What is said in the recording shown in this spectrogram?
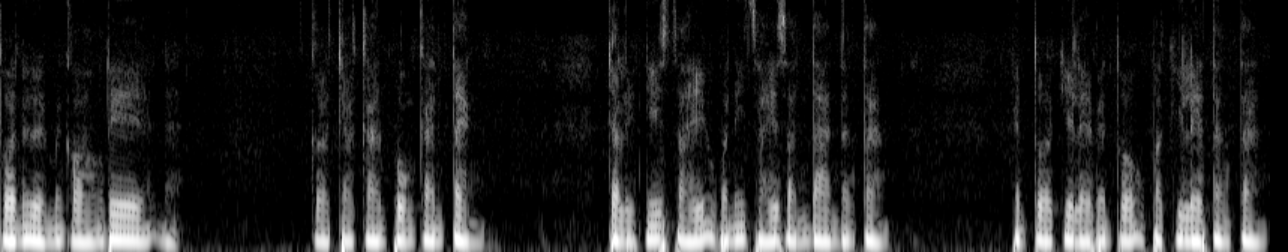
ตัวอื่นเป็นของที่นะเกิดจากการปรุงการแต่ง จริตนิสัย อุปนิสัยสันดานต่างๆ เป็นตัวกิเลสเป็นตัวอุปกิเลสต่างๆ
